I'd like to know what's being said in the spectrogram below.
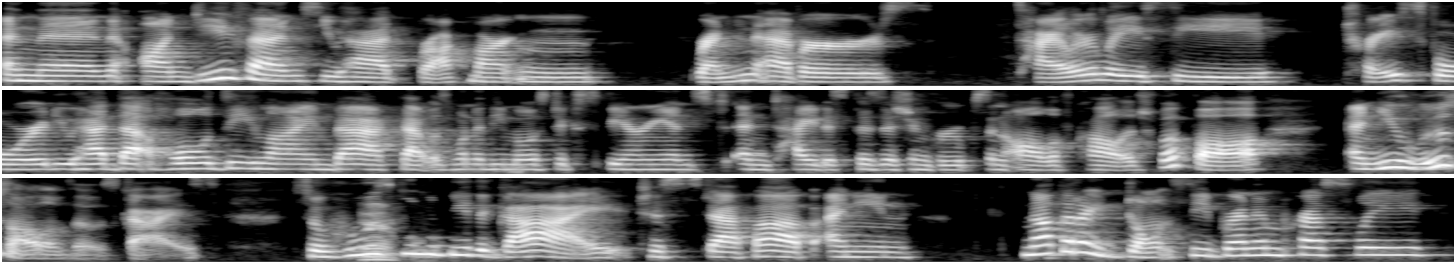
And then on defense, you had Brock Martin, Brendon Evers, Tyler Lacy, Trace Ford. You had that whole D line back. That was one of the most experienced and tightest position groups in all of college football. And you lose all of those guys. So who's yeah. going to be the guy to step up? I mean, not that I don't see Brennan Presley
